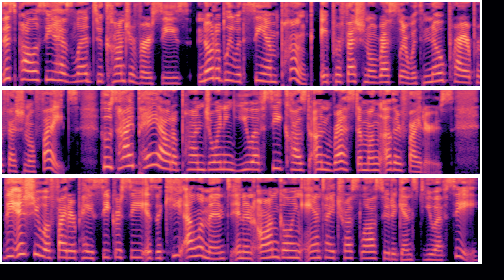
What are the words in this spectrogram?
This policy has led to controversies, notably with CM Punk, a professional wrestler with no prior professional fights, whose high payout upon joining UFC caused unrest among other fighters. The issue of fighter pay secrecy is a key element in an ongoing antitrust lawsuit against UFC.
